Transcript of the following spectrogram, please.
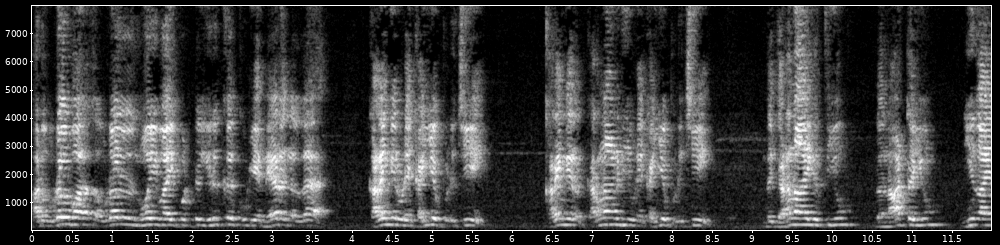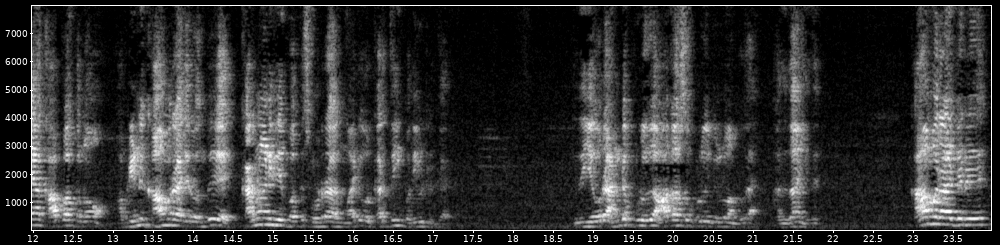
அது உடல் வா- உடல் நோய் வாய்ப்பட்டு இருக்கக்கூடிய நேரங்கள்ல கலைஞருடைய கையை பிடிச்சி கலைஞர் கருணாநிதியுடைய கையை பிடிச்சி இந்த ஜனநாயகத்தையும் இந்த நாட்டையும் நீதாயா காப்பாற்றணும் அப்படின்னு காமராஜர் வந்து கருணாநிதியை பார்த்து சொல்றாரு மாதிரி ஒரு கருத்தையும் பதிவிட்டு இருக்காரு இது ஒரு புழுகு ஆகாச புழு சொல்லுவாங்கல்ல அதுதான் இது. காமராஜர்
